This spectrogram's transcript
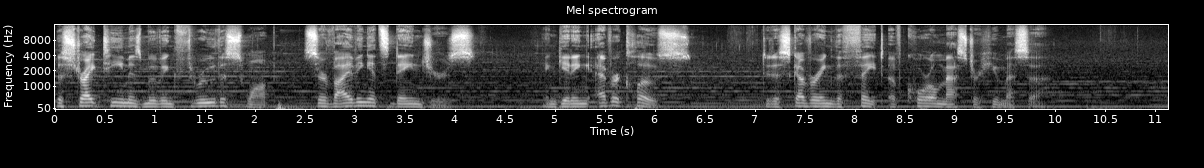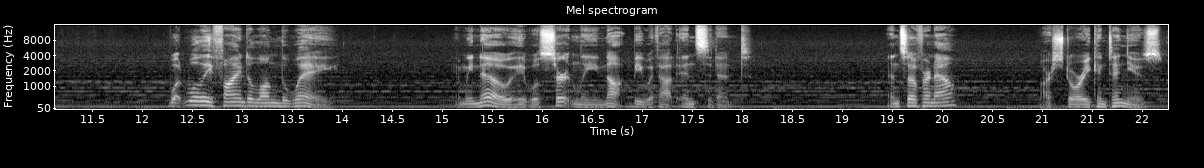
The strike team is moving through the swamp, surviving its dangers, and getting ever close to discovering the fate of Coral Master Humessa. What will they find along the way? And we know it will certainly not be without incident. And so for now, our story continues.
